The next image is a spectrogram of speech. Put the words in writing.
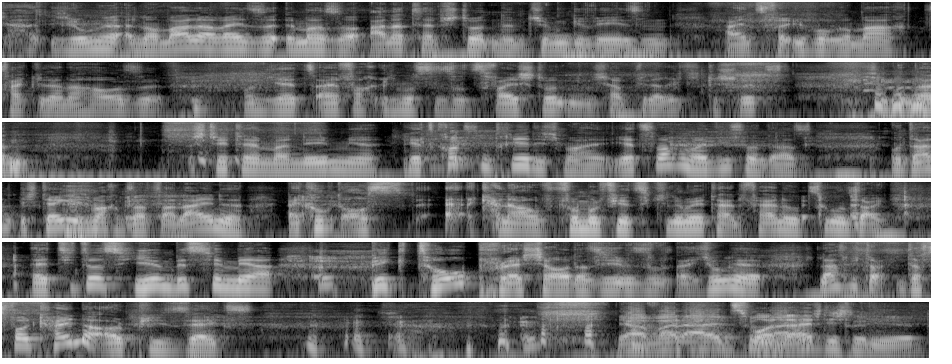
Ja, Junge, normalerweise immer so anderthalb Stunden im Gym gewesen, ein, zwei Übungen gemacht, zack, wieder nach Hause. Und jetzt einfach, ich musste so zwei Stunden, ich habe wieder richtig geschwitzt. Und dann steht er immer neben mir, jetzt konzentrier dich mal, jetzt machen wir dies und das. Und dann, ich denke, ich mache einen Satz alleine. Er guckt aus, äh, keine Ahnung, 45 Kilometer Entfernung zu und sagt, äh, Titus, hier ein bisschen mehr Big Toe Pressure. Oder so, so, äh, Junge, lass mich doch, das war keine RP6. Ja, weil er halt zu Boah, da leicht hätte ich- trainiert.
